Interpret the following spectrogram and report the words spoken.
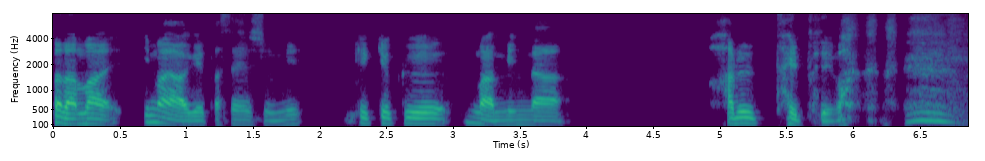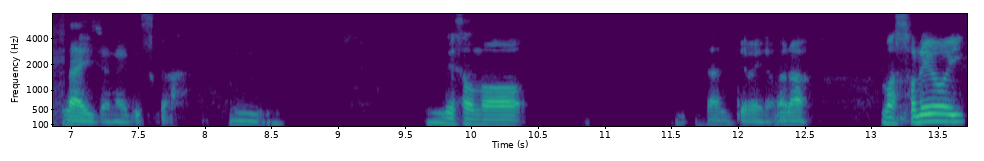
ただまあ、今挙げた選手み、結局、まあみんな、張るタイプでは ないじゃないですか。うん。で、その、なんて言えばいいのかな。まあそれをい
